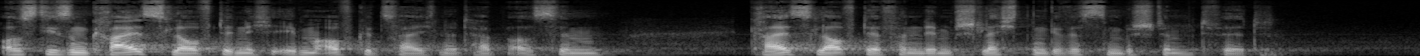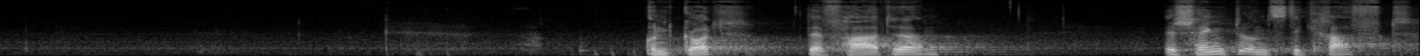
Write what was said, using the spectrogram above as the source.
aus diesem Kreislauf, den ich eben aufgezeichnet habe, aus dem Kreislauf, der von dem schlechten Gewissen bestimmt wird. Und Gott, der Vater, er schenkt uns die Kraft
